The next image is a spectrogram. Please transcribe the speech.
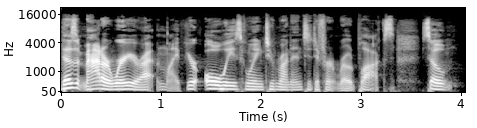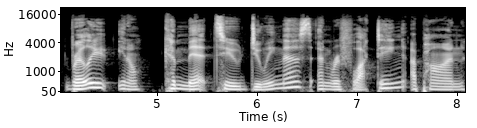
doesn't matter where you're at in life, you're always going to run into different roadblocks. So, really, you know, commit to doing this and reflecting upon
